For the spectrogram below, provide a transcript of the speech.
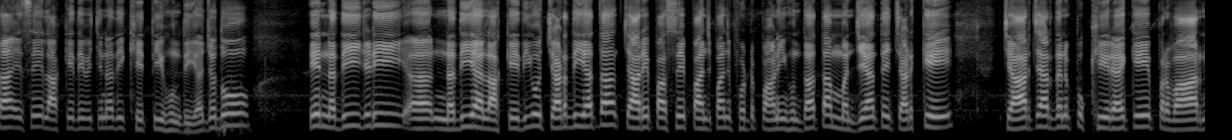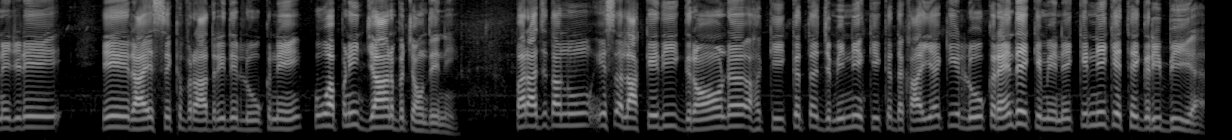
ਤਾਂ ਇਸੇ ਇਲਾਕੇ ਦੇ ਵਿੱਚ ਇਹਨਾਂ ਦੀ ਖੇਤੀ ਹੁੰਦੀ ਆ। ਜਦੋਂ ਇਹ ਨਦੀ ਜਿਹੜੀ ਨਦੀ ਆ ਇਲਾਕੇ ਦੀ, ਉਹ ਚੜ੍ਹਦੀ ਆ ਤਾਂ ਚਾਰੇ ਪਾਸੇ 5-5 ਫੁੱਟ ਪਾਣੀ ਹੁੰਦਾ ਤਾਂ ਮੰਜਿਆਂ ਤੇ ਚੜ੍ਹ ਕੇ ਚਾਰ ਚਾਰ ਦਿਨ ਭੁੱਖੇ ਰਹਿ ਕੇ ਪਰਿਵਾਰ ਨੇ ਜਿਹੜੇ ਇਹ ਰਾਏ ਸਿੱਖ ਬਰਾਦਰੀ ਦੇ ਲੋਕ ਨੇ, ਉਹ ਆਪਣੀ ਜਾਨ ਬਚਾਉਂਦੇ ਨੇ। ਪਰ ਅੱਜ ਤੁਹਾਨੂੰ ਇਸ ਇਲਾਕੇ ਦੀ ਗਰਾਊਂਡ ਹਕੀਕਤ, ਜ਼ਮੀਨੀ ਹਕੀਕਤ ਦਿਖਾਈ ਹੈ ਕਿ ਲੋਕ ਰਹਿੰਦੇ ਕਿਵੇਂ ਨੇ, ਕਿੰਨੀ ਕਿ ਇੱਥੇ ਗਰੀਬੀ ਹੈ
